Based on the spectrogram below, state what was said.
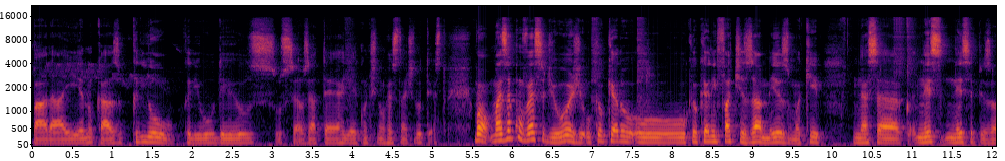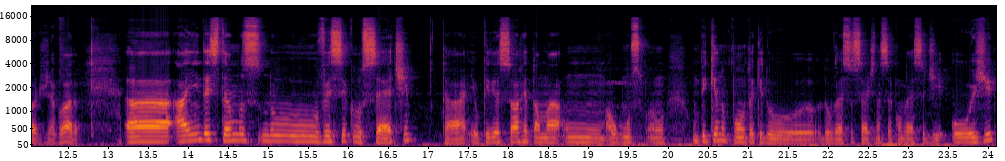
Baraia, no caso, criou, criou Deus, os céus e a terra, e aí continua o restante do texto. Bom, mas a conversa de hoje, o que eu quero, o, o que eu quero enfatizar mesmo aqui nessa, nesse, nesse episódio de agora, uh, ainda estamos no versículo 7, tá? Eu queria só retomar um, alguns, um, um pequeno ponto aqui do, do verso 7 nessa conversa de hoje.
